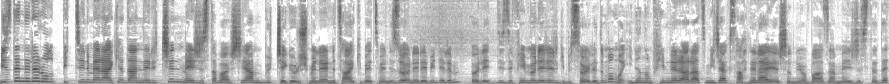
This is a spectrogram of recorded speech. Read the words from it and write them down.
Bizde neler olup bittiğini merak edenler için mecliste başlayan bütçe görüşmelerini takip etmenizi önerebilirim. Böyle dizi film önerir gibi söyledim ama inanın filmleri aratmayacak sahneler yaşanıyor bazen mecliste de.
